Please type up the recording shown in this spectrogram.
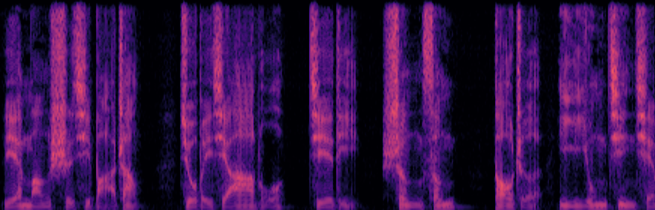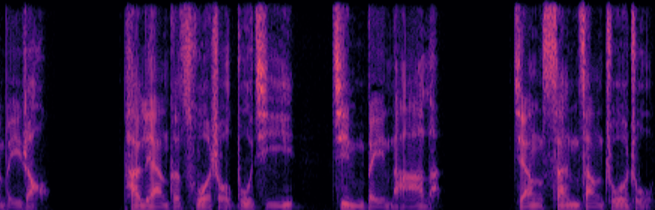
连忙拾起把杖，就被些阿罗、揭谛、圣僧、道者一拥近前围绕。他两个措手不及，尽被拿了，将三藏捉住，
